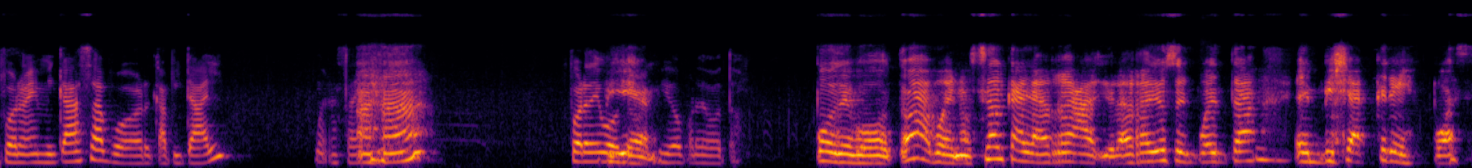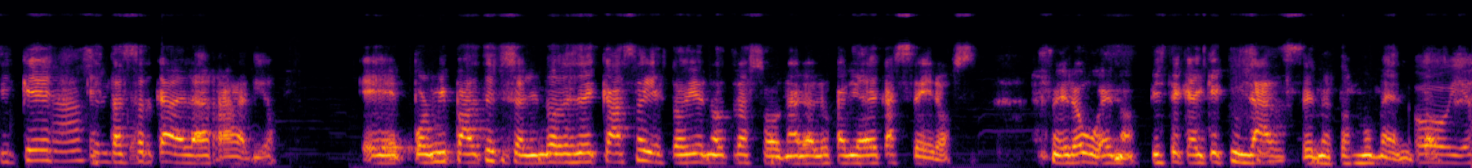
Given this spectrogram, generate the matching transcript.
por en mi casa, por Capital, Buenos Aires. Ajá. Por Devoto, bien. vivo por Devoto. Por Devoto. Ah, bueno, cerca de la radio. La radio se encuentra en Villa Crespo, así que ah, está cerca de la radio. Eh, por mi parte estoy saliendo desde casa y estoy en otra zona, la localidad de Caseros. Pero bueno, viste que hay que cuidarse en estos momentos. Obvio,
